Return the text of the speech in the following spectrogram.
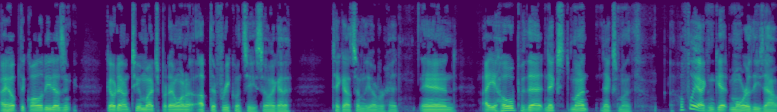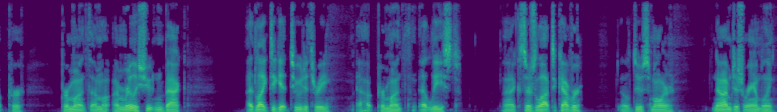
I hope the quality doesn't go down too much, but I want to up the frequency. So I got to take out some of the overhead. And I hope that next month, next month, hopefully I can get more of these out per per month. I'm I'm really shooting back. I'd like to get two to three out per month at least, uh, there's a lot to cover. It'll do smaller. Now I'm just rambling.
